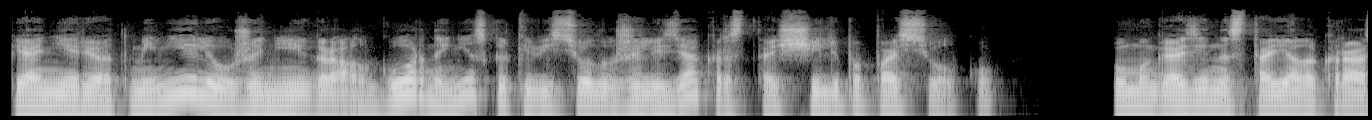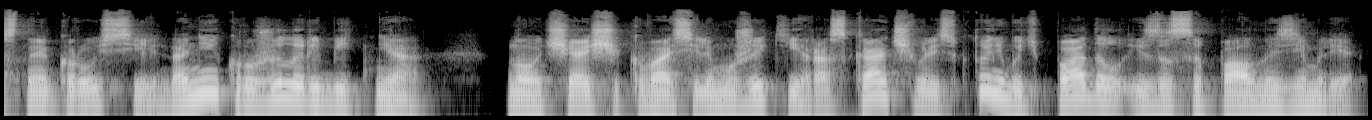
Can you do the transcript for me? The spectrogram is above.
Пионерию отменили, уже не играл горный, несколько веселых железяк растащили по поселку. У магазина стояла красная карусель, на ней кружила ребятня — но чаще квасили мужики, раскачивались, кто-нибудь падал и засыпал на земле.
